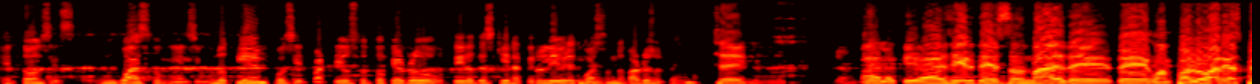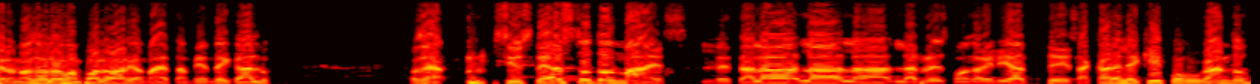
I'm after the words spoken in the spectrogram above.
Entonces, un Waston en el segundo tiempo, si el partido es un toque rudo, tiros de esquina, tiros libres, Waston nos va a resolver, mae. Sí. Lo que iba a decir de estos madres de, de Juan Pablo Vargas, pero no solo de Juan Pablo Vargas, madre, también de Galo. O sea, si usted a estos dos madres les da la, la, la, la responsabilidad de sacar el equipo jugando,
